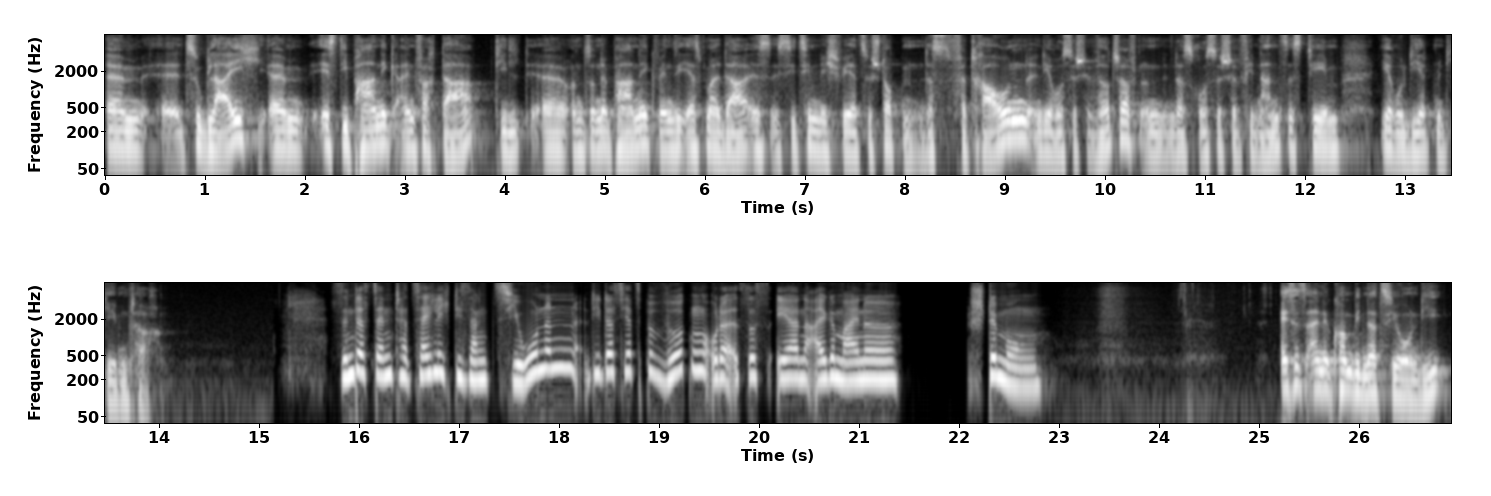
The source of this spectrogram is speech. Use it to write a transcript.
Ähm, äh, zugleich ähm, ist die Panik einfach da. Die, äh, und so eine Panik, wenn sie erstmal da ist, ist sie ziemlich schwer zu stoppen. Das Vertrauen in die russische Wirtschaft und in das russische Finanzsystem erodiert mit jedem Tag. Sind das denn tatsächlich die Sanktionen, die das jetzt bewirken, oder ist es eher eine allgemeine Stimmung? Es ist eine Kombination. Die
